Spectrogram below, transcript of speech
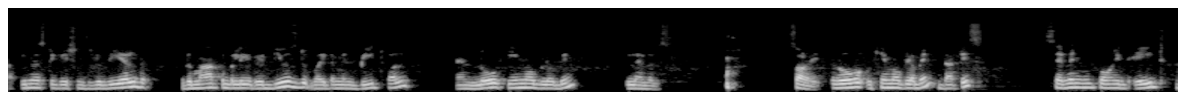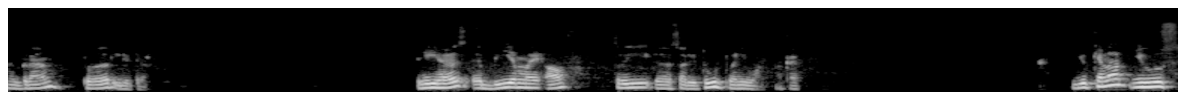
uh, investigations revealed remarkably reduced vitamin B12 and low hemoglobin levels. Sorry, low hemoglobin, that is 7.8 gram per liter. He has a BMI of 3 uh, sorry 221 okay? You cannot use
